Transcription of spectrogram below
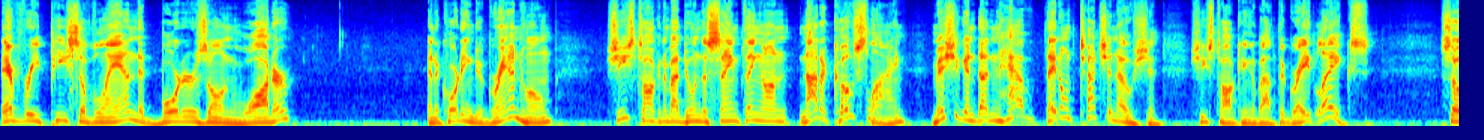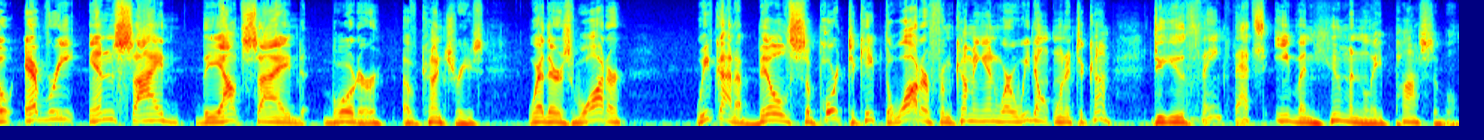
Every piece of land that borders on water? And according to Granholm, she's talking about doing the same thing on not a coastline. Michigan doesn't have, they don't touch an ocean. She's talking about the Great Lakes. So every inside the outside border of countries where there's water, we've got to build support to keep the water from coming in where we don't want it to come. Do you think that's even humanly possible?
